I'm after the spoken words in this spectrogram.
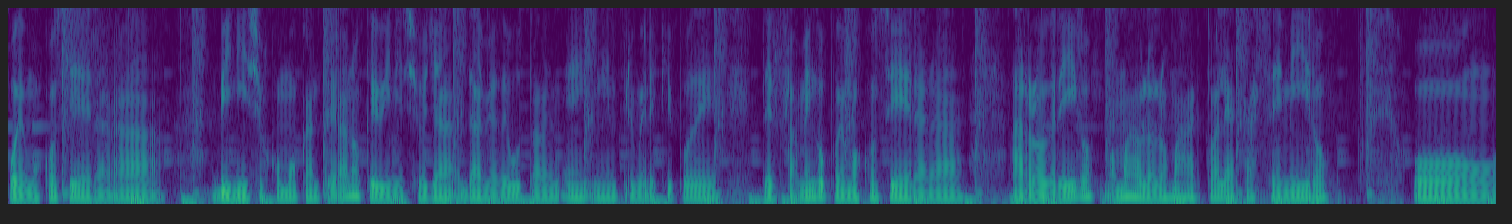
podemos considerar a Vinicius como canterano, que Vinicius ya había debutado en el primer equipo de, del Flamengo podemos considerar a, Rodrigo. Vamos a hablar los más actuales, a Casemiro. O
